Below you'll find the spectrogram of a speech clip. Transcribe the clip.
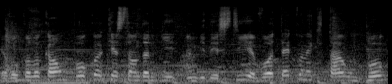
Eu vou colocar um pouco a questão da ambidestria, vou até conectar um pouco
